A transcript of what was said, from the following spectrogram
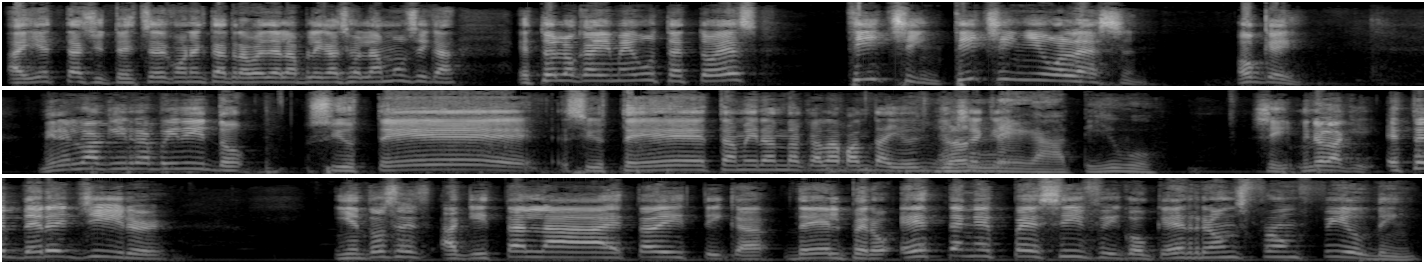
Ahí está. Si usted se conecta a través de la aplicación La Música. Esto es lo que a mí me gusta. Esto es teaching. Teaching you a lesson. Ok. Mírenlo aquí rapidito. Si usted, si usted está mirando acá la pantalla, yo, yo sé que... negativo. Sí, míralo aquí. Este es Derek Jeter. Y entonces aquí están las estadísticas de él, pero este en específico, que es runs from fielding,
